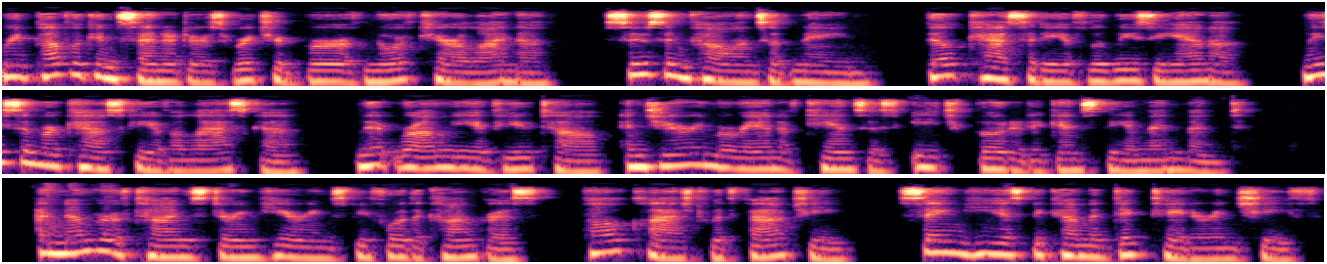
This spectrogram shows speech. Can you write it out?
Republican Senators Richard Burr of North Carolina, Susan Collins of Maine, Bill Cassidy of Louisiana, Lisa Murkowski of Alaska, Mitt Romney of Utah, and Jerry Moran of Kansas each voted against the amendment. A number of times during hearings before the Congress, Paul clashed with Fauci, saying he has become a dictator in chief.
